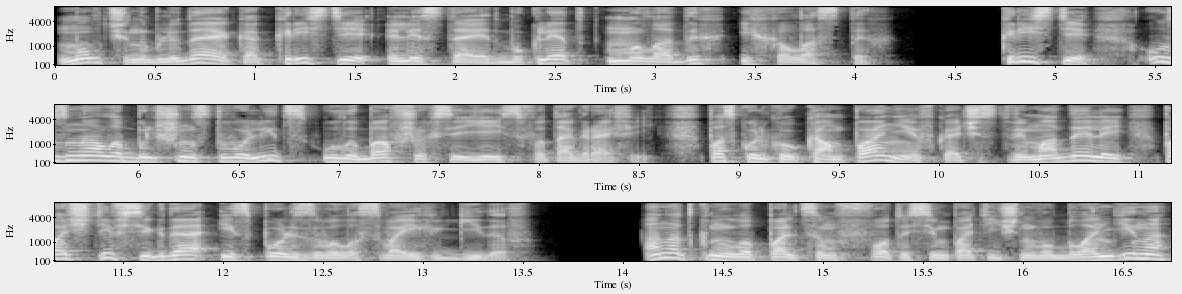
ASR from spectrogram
молча наблюдая, как Кристи листает буклет молодых и холостых. Кристи узнала большинство лиц, улыбавшихся ей с фотографий, поскольку компания в качестве моделей почти всегда использовала своих гидов. Она ткнула пальцем в фото симпатичного блондина,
